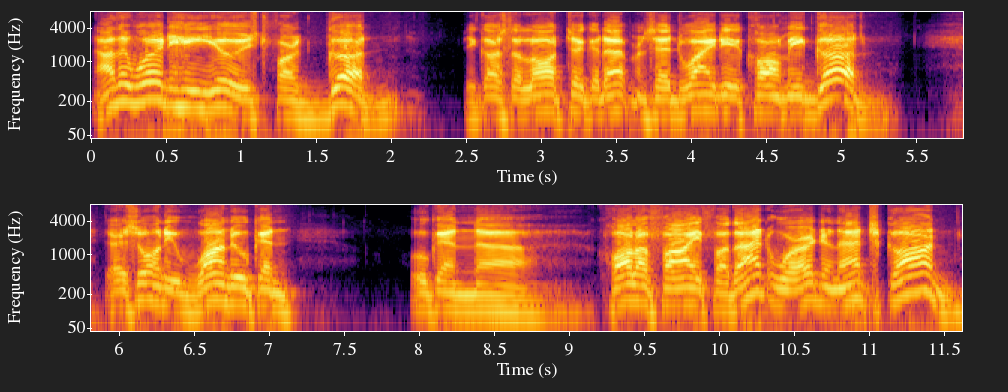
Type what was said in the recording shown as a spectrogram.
Now, the word he used for good, because the Lord took it up and said, Why do you call me good? There's only one who can, who can uh, qualify for that word, and that's God.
